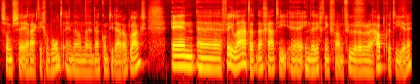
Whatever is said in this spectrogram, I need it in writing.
Soms eh, raakt hij gewond en dan, eh, dan komt hij daar ook langs. En eh, veel later dan gaat hij eh, in de richting van Führer Hauptkwartieren.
